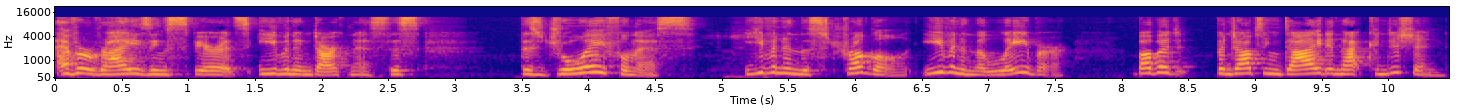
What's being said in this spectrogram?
ever rising spirits, even in darkness, this, this joyfulness, even in the struggle, even in the labor. Baba Punjab Singh died in that condition.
